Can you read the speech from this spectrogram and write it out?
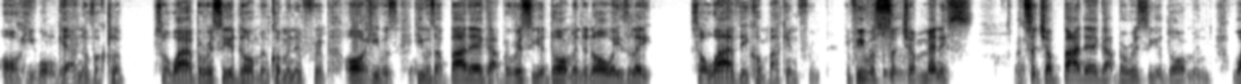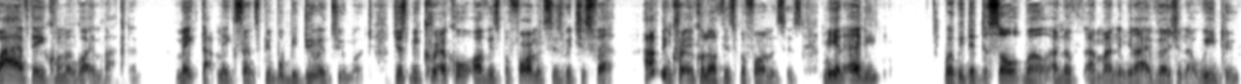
oh, he won't get another club. So why Borussia Dortmund coming in for him? Oh, he was he was a bad egg at Borussia Dortmund and always late. So why have they come back in for him? If he was such a menace and such a bad egg at Borussia Dortmund, why have they come and got him back then? Make that make sense. People be doing too much. Just be critical of his performances, which is fair. I've been critical of his performances. Me and Eddie, where we did the Soul, well, enough Amanda United version that we do, you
